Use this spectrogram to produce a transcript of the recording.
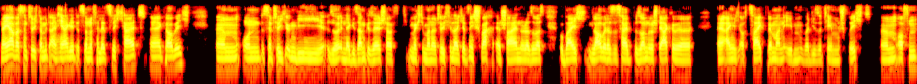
Naja, was natürlich damit einhergeht, ist so eine Verletzlichkeit, äh, glaube ich. Ähm, und ist natürlich irgendwie so in der Gesamtgesellschaft möchte man natürlich vielleicht jetzt nicht schwach erscheinen oder sowas. Wobei ich glaube, dass es halt besondere Stärke äh, eigentlich auch zeigt, wenn man eben über diese Themen spricht, ähm, offen.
